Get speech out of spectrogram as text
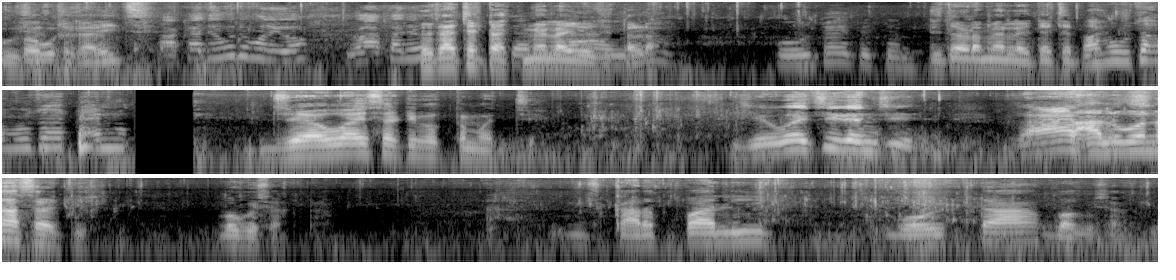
बघू शकता काहीच. आका देऊ तुम्हाला ह्यो? ह्यो आका देऊ. तर त्याच्या टचमेला येऊ मेला त्याच्यात जेवायसाठी फक्त मच्छी. जेवायची त्यांची. कालवणासाठी बघू शकता. कारपाली बोलटा बघू शकता.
